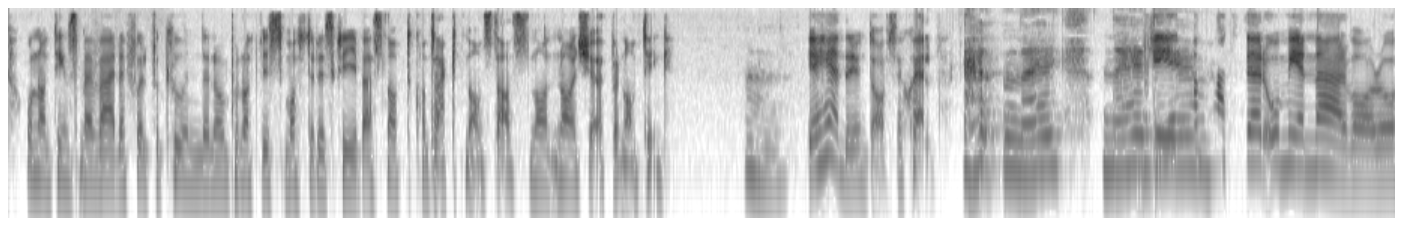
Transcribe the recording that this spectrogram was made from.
och någonting som är värdefullt för kunden och på något vis måste det skrivas något kontrakt någonstans. Någon, någon köper någonting. Mm. Det händer ju inte av sig själv. nej, nej. Det... Fler kontakter och mer närvaro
